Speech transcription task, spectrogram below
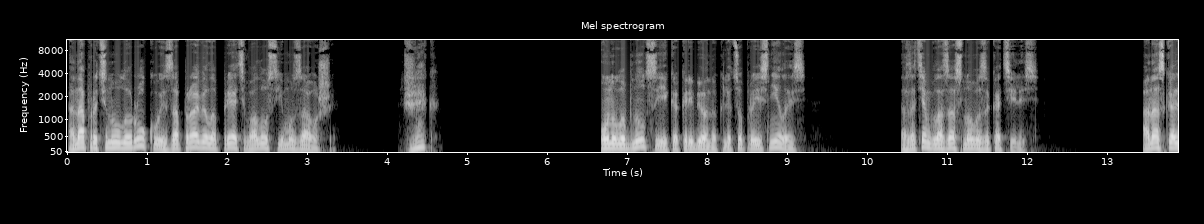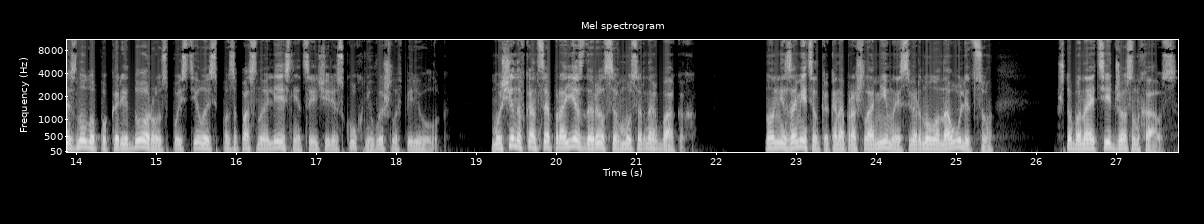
Она протянула руку и заправила прядь волос ему за уши. «Джек?» Он улыбнулся ей, как ребенок, лицо прояснилось, а затем глаза снова закатились. Она скользнула по коридору, спустилась по запасной лестнице и через кухню вышла в переулок. Мужчина в конце проезда рылся в мусорных баках. Но он не заметил, как она прошла мимо и свернула на улицу, чтобы найти Джосон Хаус.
